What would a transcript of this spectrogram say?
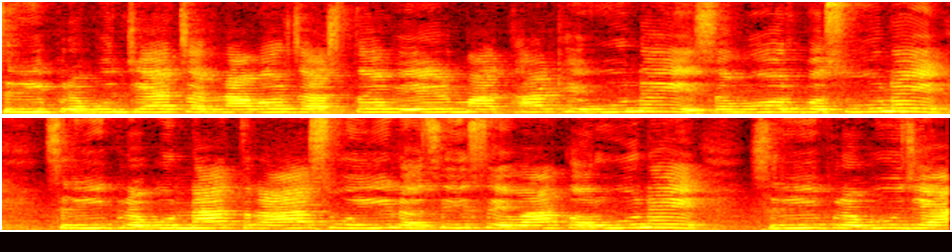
श्री प्रभूंच्या चरणावर जास्त वेळ माथा ठेवू नये समोर बसू नये. श्री प्रभूंना त्रास होईल अशी सेवा करू नये. श्री प्रभू ज्या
